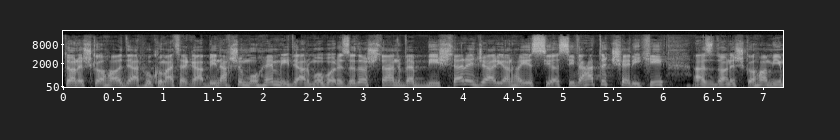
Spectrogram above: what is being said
دانشگاه ها در حکومت قبلی نقش مهمی در مبارزه داشتند و بیشتر جریان های سیاسی و حتی چریکی از دانشگاه ها می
